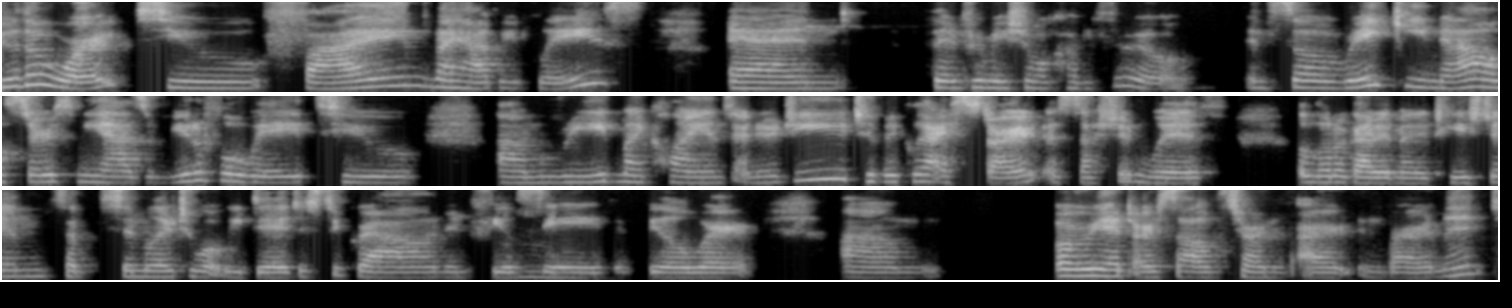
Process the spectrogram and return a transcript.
do the work to find my happy place and the information will come through and so Reiki now serves me as a beautiful way to um, read my client's energy. Typically, I start a session with a little guided meditation, similar to what we did, just to ground and feel mm. safe and feel where um, orient ourselves to our environment.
